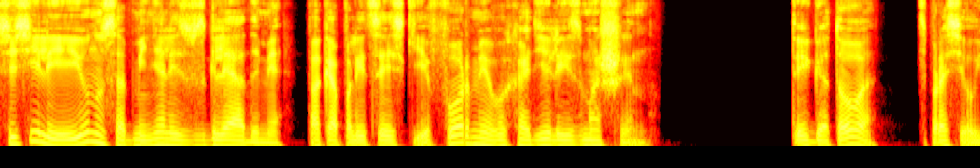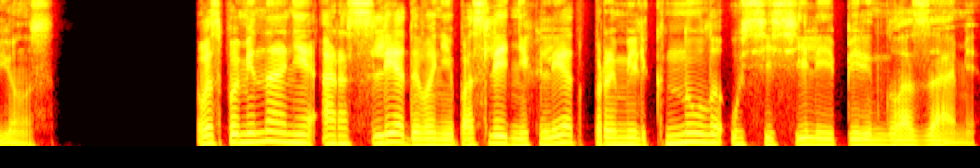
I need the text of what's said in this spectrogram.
Сесилия и Юнус обменялись взглядами, пока полицейские в форме выходили из машин. «Ты готова?» — спросил Юнус. Воспоминание о расследовании последних лет промелькнуло у Сесилии перед глазами.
